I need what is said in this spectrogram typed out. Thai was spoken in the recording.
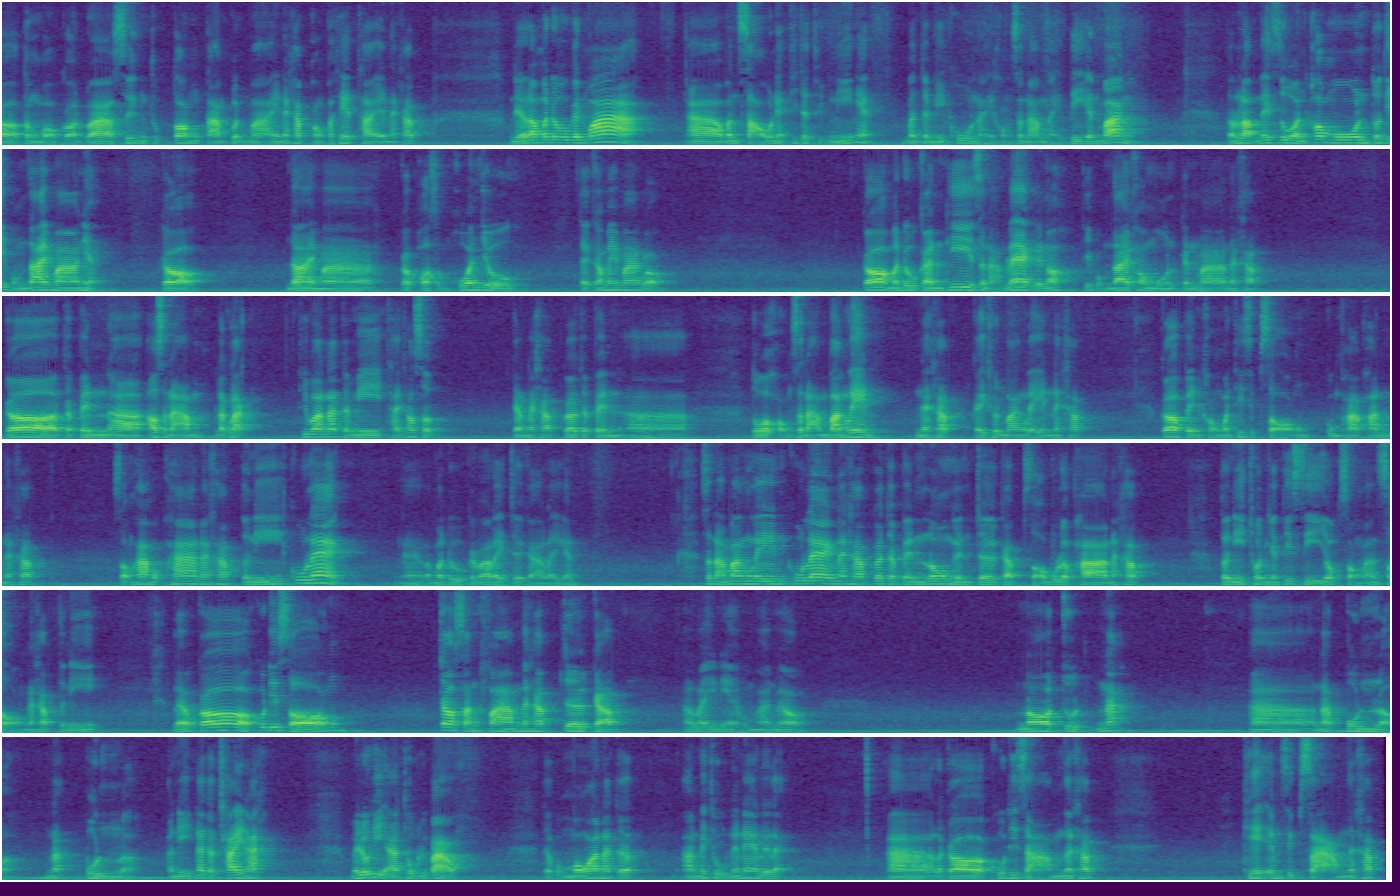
ก็ต้องบอกก่อนว่าซึ่งถูกต้องตามกฎหมายนะครับของประเทศไทยนะครับ เดี๋ยวเรามาดูกันว่าวันเสาร์เนี่ยที่จะถึงนี้เนี่ยมันจะมีคู่ไหนของสนามไหนตีกันบ้างสำหรับในส่วนข้อมูลตัวที่ผมได้มาเนี่ยก็ได้มาก็พอสมควรอยู่ แต่ก็ไม่มากหรอก ก็มาดูกันที่สนามแรกเลยเนาะที่ผมได้ข้อมูลกันมานะครับ ก็จะเป็นเอาสนามหลักๆ ที่ว่าน่าจะมีถ่ายทอดสดกันนะครับ ก็จะเป็นตัวของสนามบางเลนนะครับ ไก่ชนบางเลนนะครับ ก็เป็นของวันที่ 12 กุมภาพันธ์นะครับ 2565 นะครับ ตัวนี้คู่แรกนะเรามาดูกันว่าอะไรเจอกับอะไรกัน สนามบางเลนคู่แรกนะครับ ก็จะเป็นโล่เงินเจอกับสบุรพานะครับ ตัวนี้ชนกันที่ 4 ยก2ล้าน2นะครับ ตัวนี้ แล้วก็คู่ที่ 2 เจ้าซันฟาร์มนะครับ เจอกับอะไรเนี่ย ผมอ่านไม่ออกนอจุดนะอ่านะปุนเหรอนะปุนเหรอ อันนี้น่าจะใช่นะ ไม่รู้ดิอ่านถูกหรือเปล่า แต่ผมมองว่าน่าจะอ่านไม่ถูกแน่ ๆ เลยแหละ อ่าแล้วก็คู่ที่ 3 นะครับ KM13 นะครับ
